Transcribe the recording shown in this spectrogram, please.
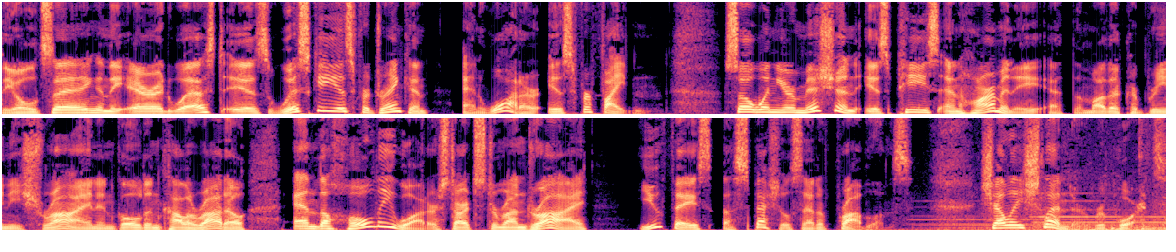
The old saying in the arid West is whiskey is for drinking and water is for fighting. So when your mission is peace and harmony at the Mother Cabrini Shrine in Golden, Colorado, and the holy water starts to run dry, you face a special set of problems. Shelley Schlender reports.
